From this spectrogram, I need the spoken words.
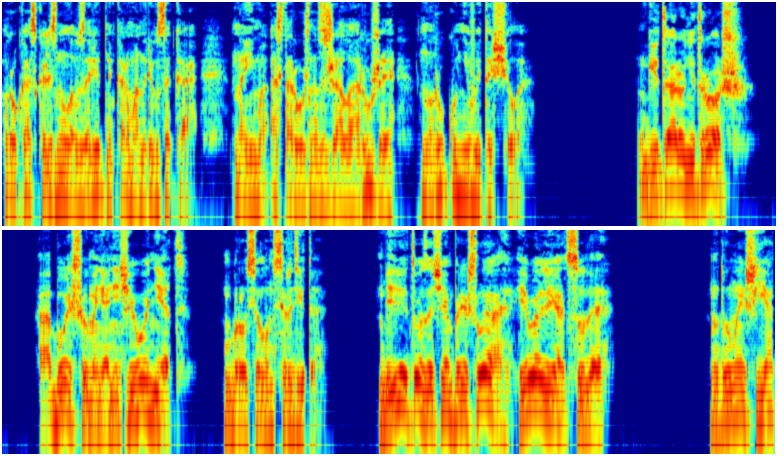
Рука скользнула в заветный карман рюкзака. Наима осторожно сжала оружие, но руку не вытащила. «Гитару не трожь, а больше у меня ничего нет», Бросил он сердито. «Бери то, зачем пришла, и вали отсюда». «Думаешь, я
